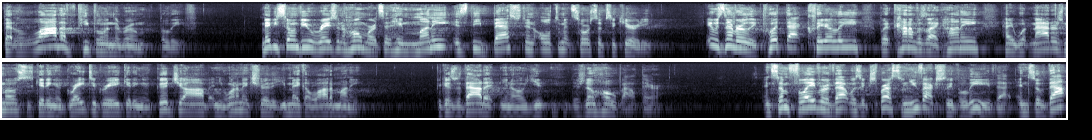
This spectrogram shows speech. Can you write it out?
that a lot of people in the room believe. Maybe some of you were raised in a home where it said, hey, money is the best and ultimate source of security. It was never really put that clearly, but it kind of was like, honey, hey, what matters most is getting a great degree, getting a good job, and you want to make sure that you make a lot of money. Because without it, you know, you, there's no hope out there. And some flavor of that was expressed, and you've actually believed that. And so that,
